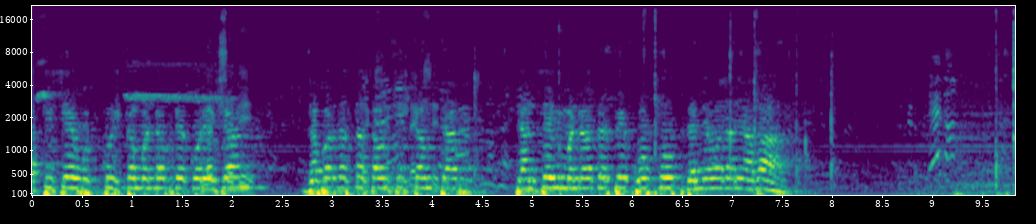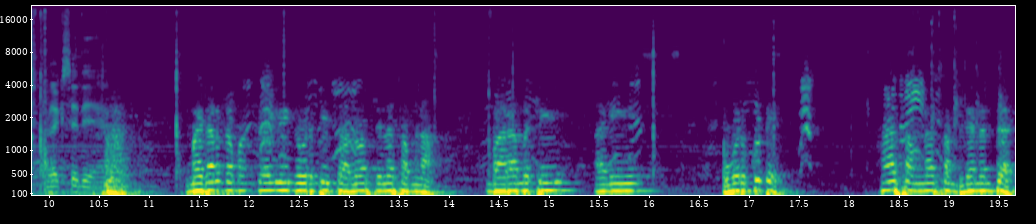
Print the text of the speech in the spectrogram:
अतिशय उत्कृष्ट मंडप डेकोरेशन जबरदस्त साऊंड सिस्टम त्या त्यांचेही मंडळातर्फे खूप खूप धन्यवाद आणि आभार. लक्ष दे मैदान क्रमांक एक वरती चालू असलेला सामना बारामती आणि वरकुटे. हा सामना संपल्यानंतर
